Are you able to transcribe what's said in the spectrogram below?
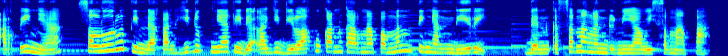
Artinya, seluruh tindakan hidupnya tidak lagi dilakukan karena pementingan diri dan kesenangan duniawi semata,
